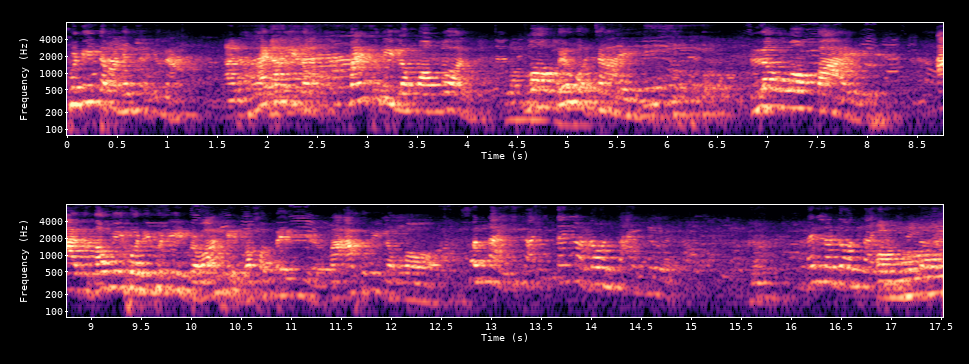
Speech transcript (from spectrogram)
คุณอินแต่มันยังเหนื่อยอยู่นะอ่าให้คุณอินลองไม่คุณอินลองมองก่อน มองด้วยหัวใจนี่ลองมองไป อาจจะต้องมีคนที่คุณอินแบบว่าเห็นว่าเขาเต้นเยอะมากอะคุณอินลองมองคนไหนอีกคะที่เต้นแล้วโดนใจเลยเต้นแล้วโดนใจอ๋อคุณอีกเลย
